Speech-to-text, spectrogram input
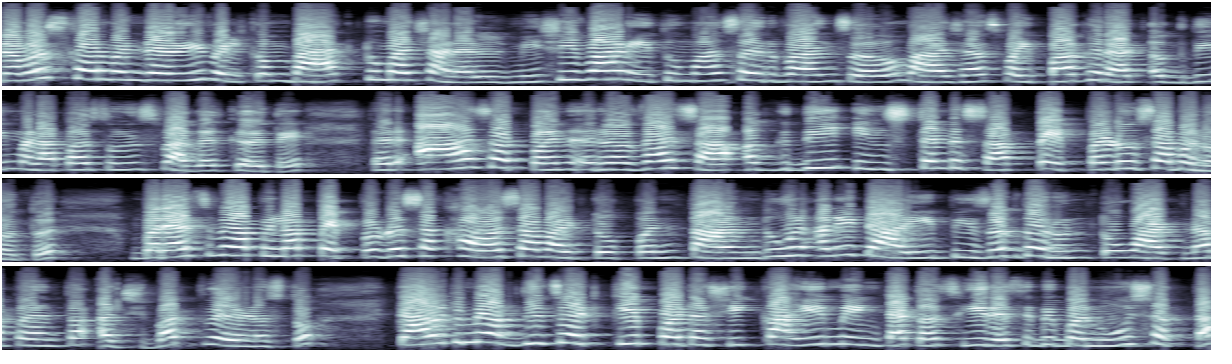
नमस्कार मंडळी welcome back to my channel मी शिवानी तुम्हा सर्वांचं माझ्या स्वयंपाकघरात अगदी मनापासून स्वागत करते. तर आज आपण रव्याचा अगदी इन्स्टंट असा पेपर डोसा बनवतोय. बऱ्याच वेळा आपल्याला पेपर डोसा खावासा वाटतो पण तांदूळ आणि डाळी भिजत घालून तो वाटण्यापर्यंत अजिबात वेळ नसतो. त्यावेळी तुम्ही अगदी झटकीपट अशी काही मिनिटातच ही रेसिपी बनवू शकता.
